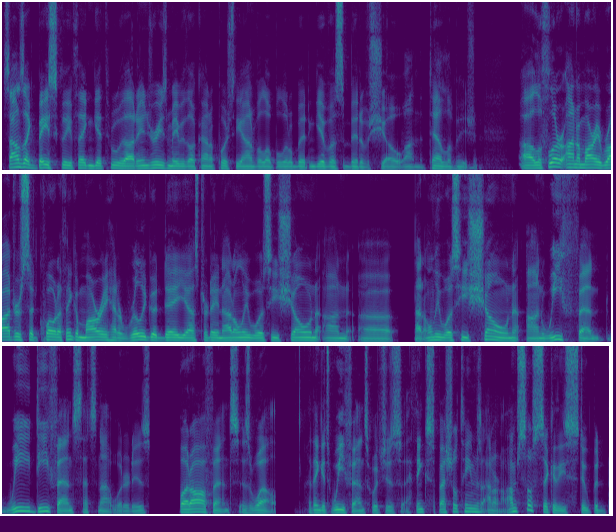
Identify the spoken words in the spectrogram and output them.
Sounds like basically if they can get through without injuries, maybe they'll kind of push the envelope a little bit and give us a bit of a show on the television. Uh, LaFleur on Amari Rodgers said, quote, I think Amari had a really good day yesterday. Not only was he shown on uh, Not only was he shown on we fen- Wii defense, that's not what it is, but offense as well. I think it's we fence, which is, I think, special teams. I don't know. I'm so sick of these stupid,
